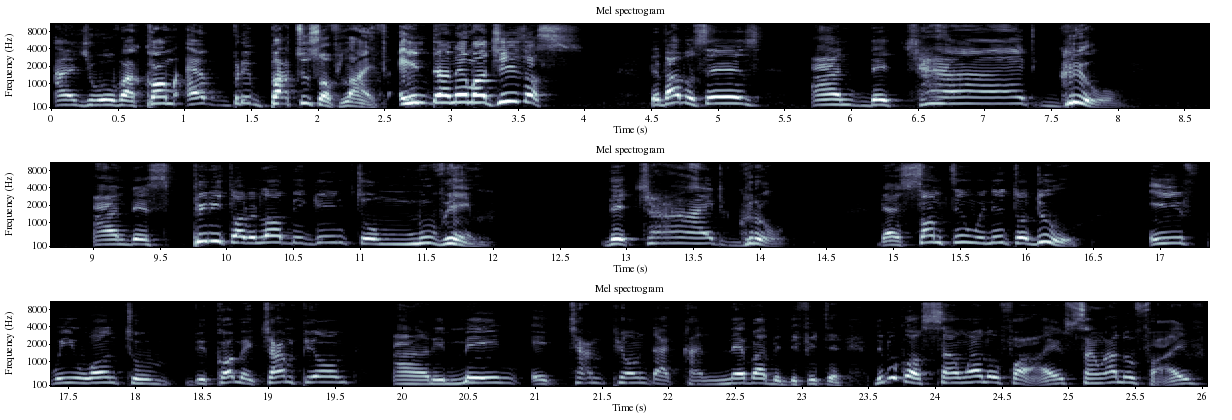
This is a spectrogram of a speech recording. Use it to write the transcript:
and you overcome every battles of life in the name of Jesus. The Bible says, and the child grew, and the spirit of the Lord began to move him. The child grew. There's something we need to do if we want to become a champion and remain a champion that can never be defeated. The book of Psalm 105, Psalm 105,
